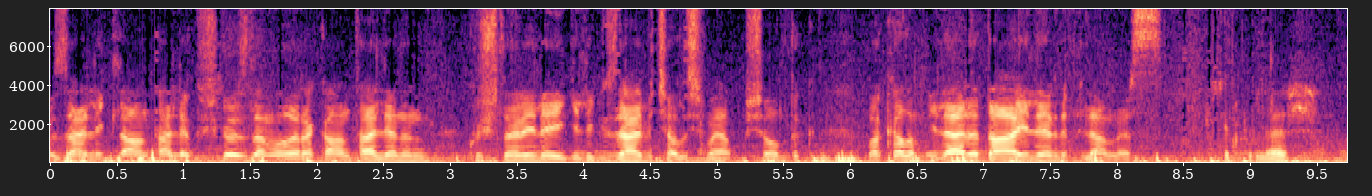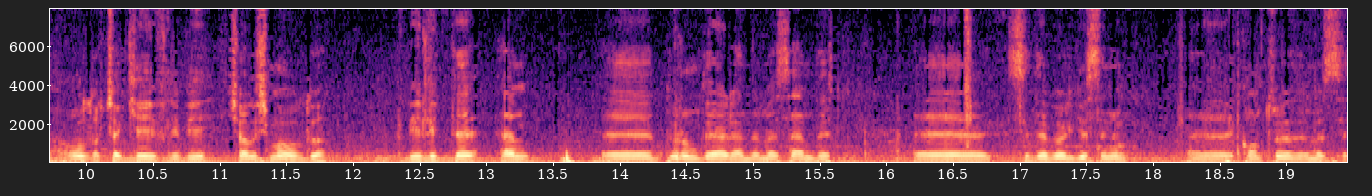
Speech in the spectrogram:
özellikle Antalya Kuş Gözlem olarak Antalya'nın kuşlarıyla ilgili güzel bir çalışma yapmış olduk. Bakalım ileride daha ileride planlarız. Teşekkürler. Oldukça keyifli bir çalışma oldu. Birlikte hem e, durum değerlendirmesi hem de e, SİDE bölgesinin e, kontrol edilmesi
